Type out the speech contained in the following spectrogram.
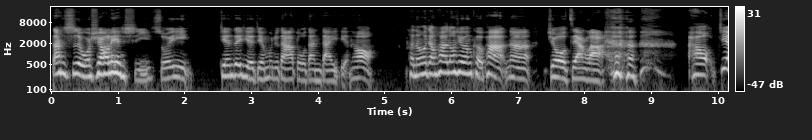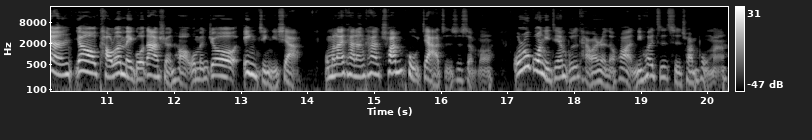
但是我需要练习，所以今天这一集的节目就大家多担待一点哈。可能我讲出来的东西很可怕，那就这样啦。好，既然要讨论美国大选哈，我们就应景一下，我们来谈谈看川普价值是什么。我如果你今天不是台湾人的话，你会支持川普吗？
